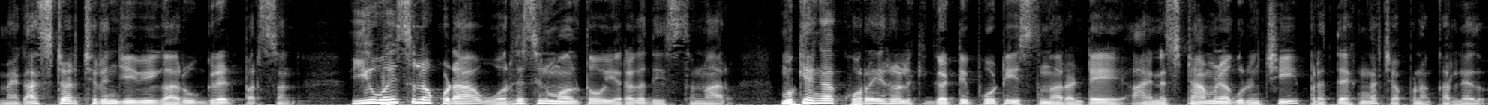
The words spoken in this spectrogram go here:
మెగాస్టార్ చిరంజీవి గారు గ్రేట్ పర్సన్. ఈ వయసులో కూడా వరుస సినిమాలతో ఎరగదీస్తున్నారు. ముఖ్యంగా కుర్ర హీరోలకి గట్టి పోటీ ఇస్తున్నారంటే ఆయన స్టామినా గురించి ప్రత్యేకంగా చెప్పనక్కర్లేదు.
